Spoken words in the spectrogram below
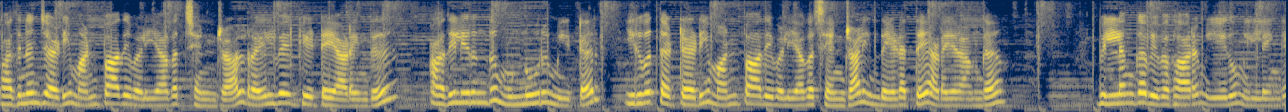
பதினஞ்சு அடி மண்பாதை வழியாக சென்றால் ரயில்வே கேட்டை அடைந்து அதிலிருந்து முந்நூறு மீட்டர் இருபத்தெட்டு அடி மண்பாதை வழியாக சென்றால் இந்த இடத்தை அடையலாங்க வில்லங்க விவகாரம் ஏதும் இல்லைங்க.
